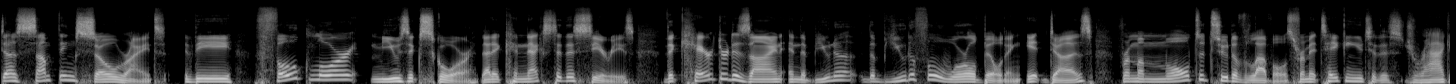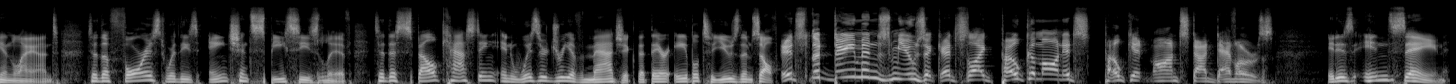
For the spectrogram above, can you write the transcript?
does something so right. The folklore music score that it connects to this series, the character design, and the, the beautiful world building it does from a multitude of levels, from it taking you to this dragon land, to the forest where these ancient species live, to the spell casting and wizardry of magic that they are able to use themselves. It's the demons' music. It's like Pokemon. It's Pocket Monster Devils. It is insane.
